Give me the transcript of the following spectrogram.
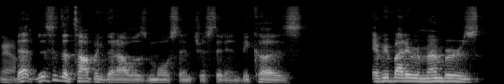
Yeah. That this is the topic that I was most interested in because everybody remembers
